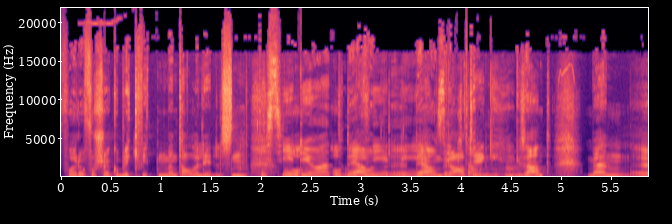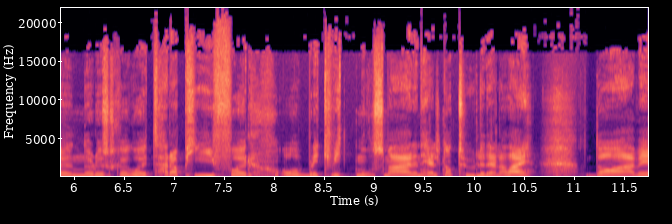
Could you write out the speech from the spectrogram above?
for å forsøke å bli kvitt den mentale lidelsen. Da sier de jo at og, og det er jo, en- det er en bra. Mm. ting, ikke sant? Men eh, når du skal gå i terapi for å bli kvitt noe som er en helt naturlig del av deg, da er vi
